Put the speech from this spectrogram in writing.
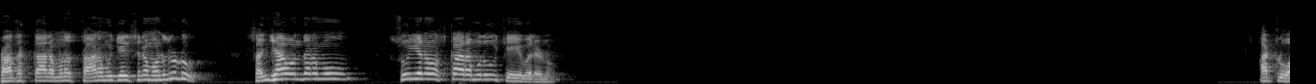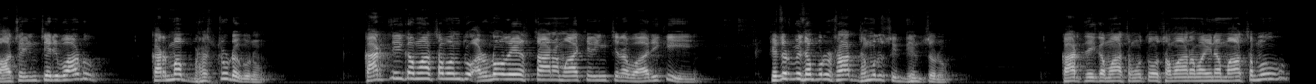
ప్రాతకాలమున స్నానము చేసిన మనుషుడు సంధ్యావందనము సూర్య నమస్కారములు చేయవలను. అట్లు ఆచరించని వాడు కర్మభ్రష్టుడగును. కార్తీక మాసమందు అరుణోదయ స్థానం ఆచరించిన వారికి చతుర్విధ పురుషార్థములు సిద్ధించును. కార్తీక మాసముతో సమానమైన మాసము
